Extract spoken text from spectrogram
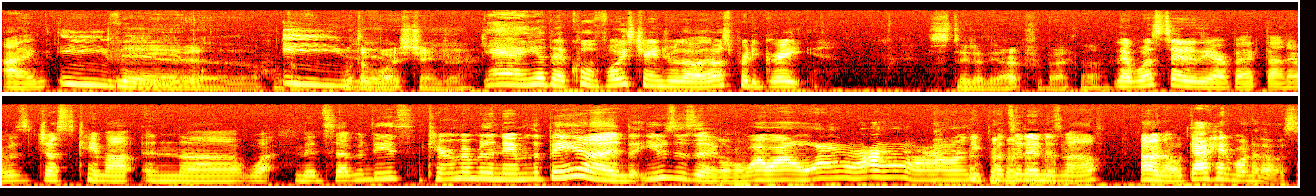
I'm evil. Evil. With the, with the voice changer. Yeah, he had that cool voice changer though. That was pretty great. State of the art for back then. That was state of the art back then. It was just came out in the what mid seventies. Can't remember the name of the band that uses it. Goes, wow, wow, wow, wow, and he puts it in his mouth. I don't know. Guy had one of those.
